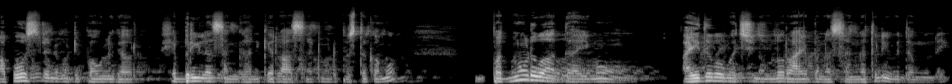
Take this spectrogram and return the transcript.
అపోసినటువంటి పౌలు గారు హెబ్రిల సంఘానికి రాసినటువంటి పుస్తకము పదమూడవ అధ్యాయము ఐదవ వచనంలో రాయబడిన సంగతులు ఈ విధంగా ఉన్నాయి.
